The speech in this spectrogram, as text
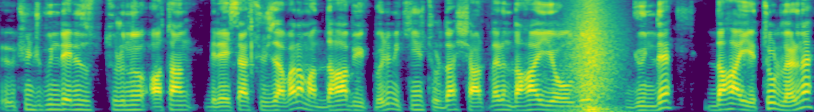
Üçüncü günde en hızlı turunu atan bireysel sürücüler var ama daha büyük bölüm ikinci turda şartların daha iyi olduğu günde daha iyi turlarını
